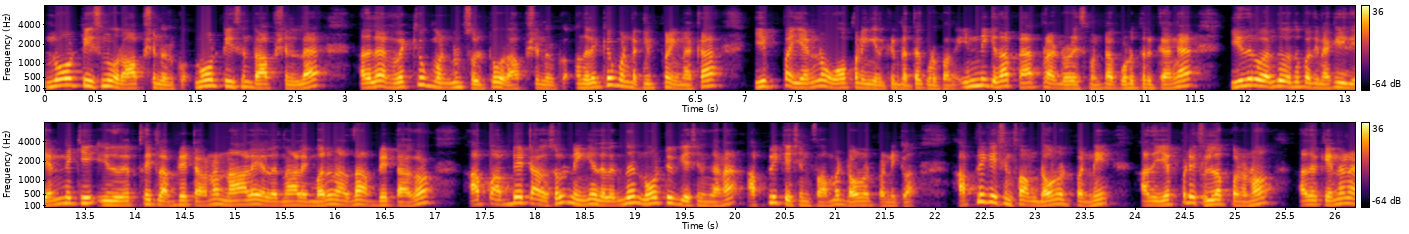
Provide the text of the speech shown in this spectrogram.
நோட்டீஸ்னு ஒரு ஆப்ஷன் இருக்கும். நோட்டீஸ்ன்ற ஆப்ஷனில் அதில் ரெக்யூப்மெண்ட்னு சொல்லிட்டு ஒரு ஆப்ஷன் இருக்கும். அந்த ரெக்யூப்மெண்ட்டை கிளிக் பண்ணிங்கனாக்கா இப்போ என்ன ஓப்பனிங் இருக்குன்றத கொடுப்பாங்க. இன்றைக்கி தான் பேப்பர் அட்வர்டைஸ்மெண்ட்டாக கொடுத்துருக்காங்க. இது வந்து வந்து பார்த்தீங்கன்னாக்கா இது என்னைக்கு இது வெப்சைட்டில் அப்டேட் ஆகும்னா நாளை அல்லது நாளை மறுநாள் தான் அப்டேட் ஆகும். அப்போ அப்டேட் ஆக சொல்ல நீங்கள் இதுலேருந்து நோட்டிஃபிகேஷனுக்கான அப்ளிகேஷன் ஃபார்மை டவுன்லோட் பண்ணிக்கலாம். அப்ளிகேஷன் ஃபார்ம் டவுன்லோட் பண்ணி அதை எப்படி ஃபில்லப் பண்ணணும்? அதற்கு என்னென்ன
